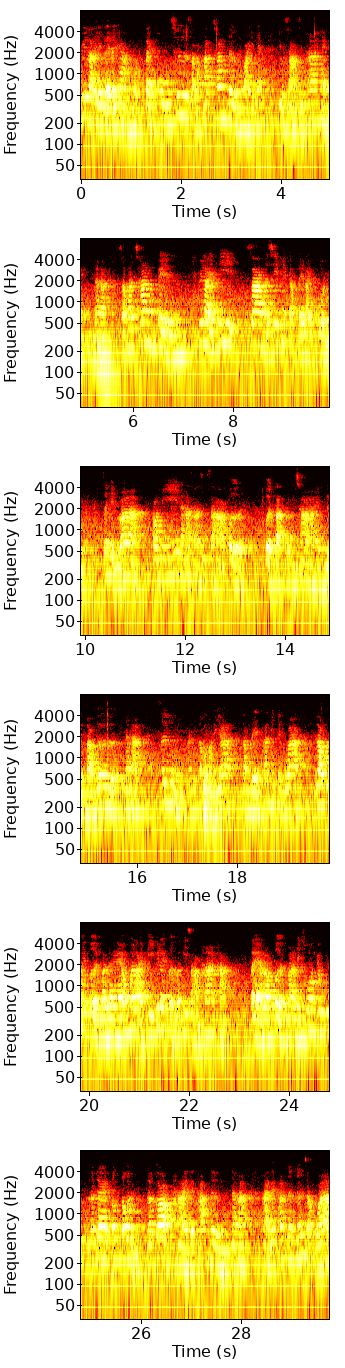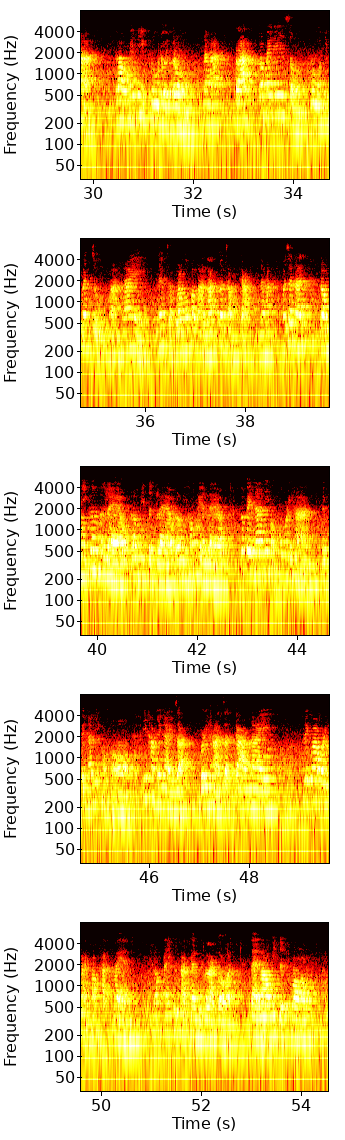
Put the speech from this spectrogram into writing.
วิทยาลัยหลายๆอย่างหมด แต่คงชื่อสารพัดช่างเดิมไว้เนี่ยอยู่ 35 แห่งนะคะสารพัดช่างเป็นวิทยาลัยที่สร้างอาชีพให้กับหลาย ๆ คน จะเห็นว่าตอนนี้นะคะสถานศึกษาเปิดเปิดตัดผมชายหรือบาร์เบอร์นะคะซึ่งอันนี้ต้องขออนุญาตนำเรียนท่านนิดนึงว่า เราเคยเปิดมาแล้วเมื่อหลายปีวิทยาลัยเปิดเมื่อปี 35 ค่ะ แต่เราเปิดมาในช่วงยุคแรกๆต้นๆ แล้วก็หายไปพักหนึ่งนะคะ หายไปพักหนึ่งเนื่องจากว่าเราไม่มีครูโดยตรงนะคะ รัฐก็ไม่ได้ส่งครูที่บรรจุมาให้ เนื่องจากว่างบประมาณรัฐก็จำกัดนะคะ เพราะฉะนั้นเรามีเครื่องมือแล้ว เรามีตึกแล้ว เรามีห้องเรียนแล้ว ก็เป็นหน้าที่ของผู้บริหารหรือเป็นหน้าที่ของพอที่ทำยังไงจะบริหารจัดการใน เรียกว่าบริหารความขาดแคลน เนาะอันนี้คือขาดแคลนบุคลากร แต่เรามีตึกพร้อม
